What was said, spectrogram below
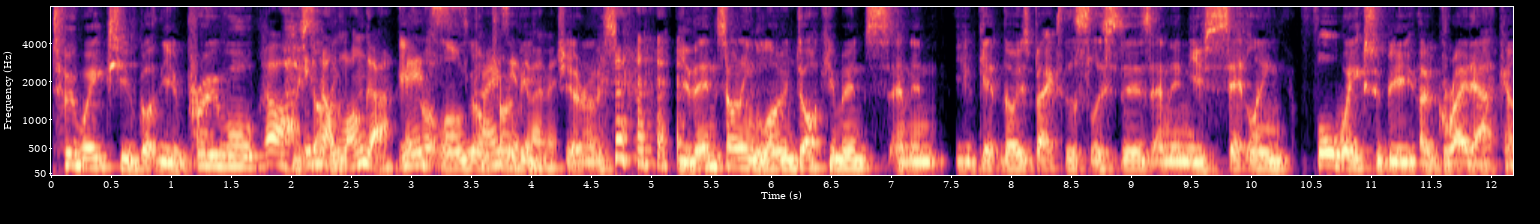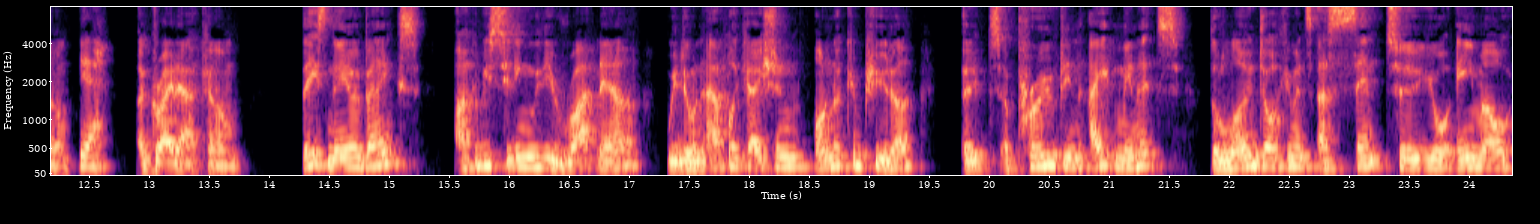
two weeks, you've got the approval. Oh, if not longer. If it's not longer, I'm trying to be generous. You're then signing loan documents, and then you get those back to the solicitors, and then you're settling. Four weeks would be a great outcome. Yeah. A great outcome. These neobanks, I could be sitting with you right now. We do an application on the computer. It's approved in eight minutes. The loan documents are sent to your email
